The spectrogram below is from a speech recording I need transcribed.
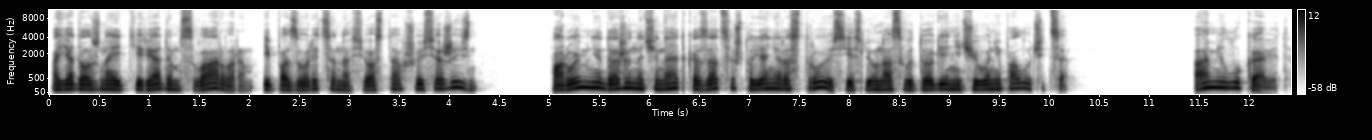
а я должна идти рядом с варваром и позориться на всю оставшуюся жизнь. Порой мне даже начинает казаться, что я не расстроюсь, если у нас в итоге ничего не получится. Ами лукавит.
